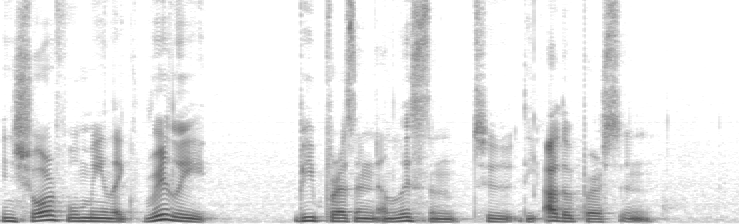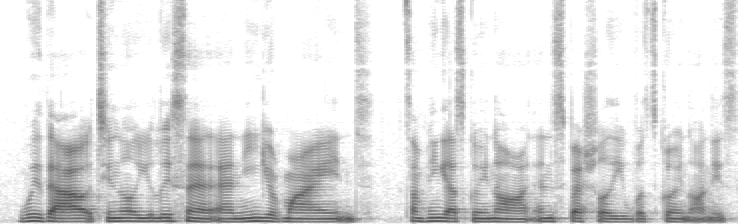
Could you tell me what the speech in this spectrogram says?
in short will mean like really be present and listen to the other person without, you know, you listen and in your mind something else going on and especially what's going on is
